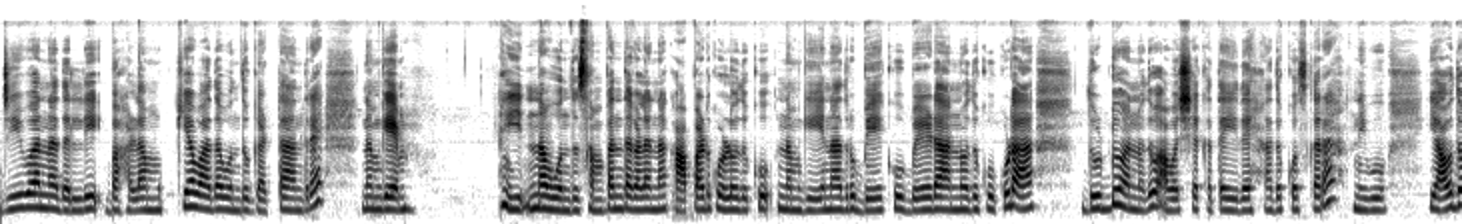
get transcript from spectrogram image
ಜೀವನದಲ್ಲಿ ಬಹಳ ಮುಖ್ಯವಾದ ಒಂದು ಘಟ್ಟ ಅಂದರೆ ನಮಗೆ ನಾವು ಒಂದು ಸಂಬಂಧಗಳನ್ನು ಕಾಪಾಡಿಕೊಳ್ಳೋದಕ್ಕೂ ನಮಗೆ ಏನಾದರೂ ಬೇಕು, ಬೇಡ ಅನ್ನೋದಕ್ಕೂ ಕೂಡ ದುಡ್ಡು ಅನ್ನೋದು ಅವಶ್ಯಕತೆ ಇದೆ. ಅದಕ್ಕೋಸ್ಕರ ನೀವು ಯಾವುದೋ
